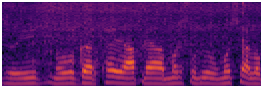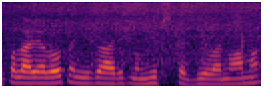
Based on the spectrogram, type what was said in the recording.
જો એ રીતનો વઘાર થાય, આપણે આ મરસું એવો મસાલો પલાળેલો હતો ને, એ જો આ રીતનો મિક્સ કરી દેવાનો આમાં.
